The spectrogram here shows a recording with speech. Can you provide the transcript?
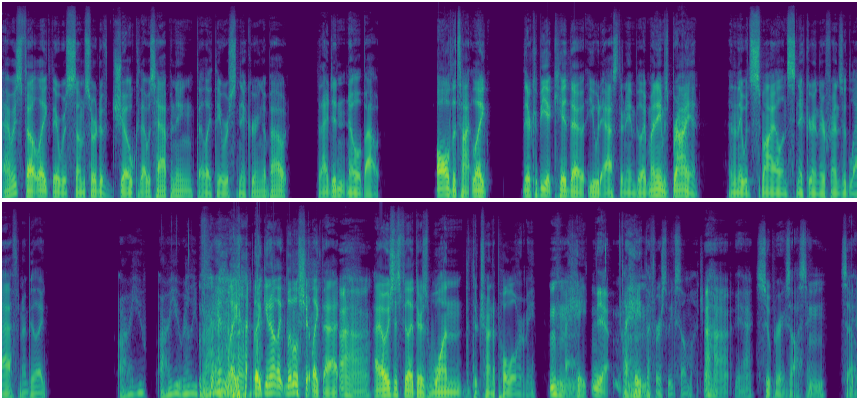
I always felt like there was some sort of joke that was happening that like they were snickering about that I didn't know about all the time. Like there could be a kid that you would ask their name be like, "My name's Brian," and then they would smile and snicker, and their friends would laugh, and I'd be like, "Are you? Are you really Brian?" like, like you know, like little shit like that. Uh-huh. I always just feel like there's one that they're trying to pull over me. Mhm. I hate. Yeah. I hate Mhm. the first week so much. Uh-huh. Yeah. Super exhausting. Mm. So,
